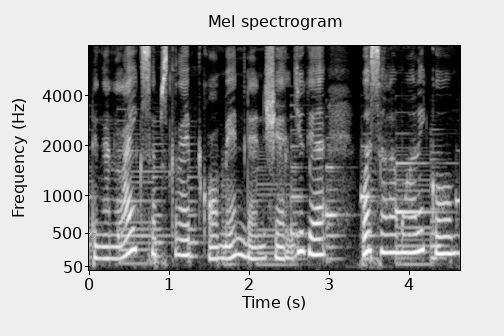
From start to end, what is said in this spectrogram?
dengan like, subscribe, komen, dan share juga. Wassalamualaikum.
